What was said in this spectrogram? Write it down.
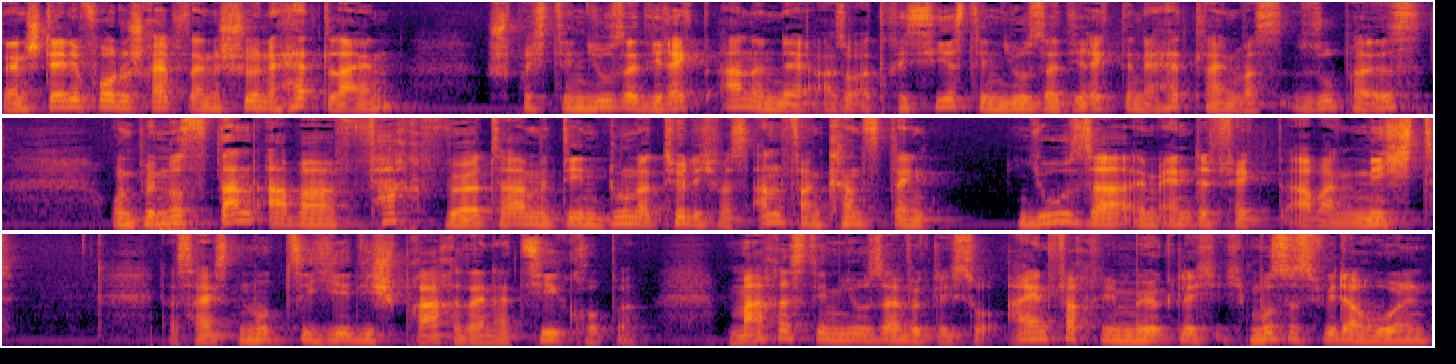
Denn stell dir vor, du schreibst eine schöne Headline, sprichst den User direkt an, der, also adressierst den User direkt in der Headline, was super ist, und benutzt dann aber Fachwörter, mit denen du natürlich was anfangen kannst, dein User im Endeffekt aber nicht. Das heißt, nutze hier die Sprache deiner Zielgruppe. Mach es dem User wirklich so einfach wie möglich. Ich muss es wiederholen.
